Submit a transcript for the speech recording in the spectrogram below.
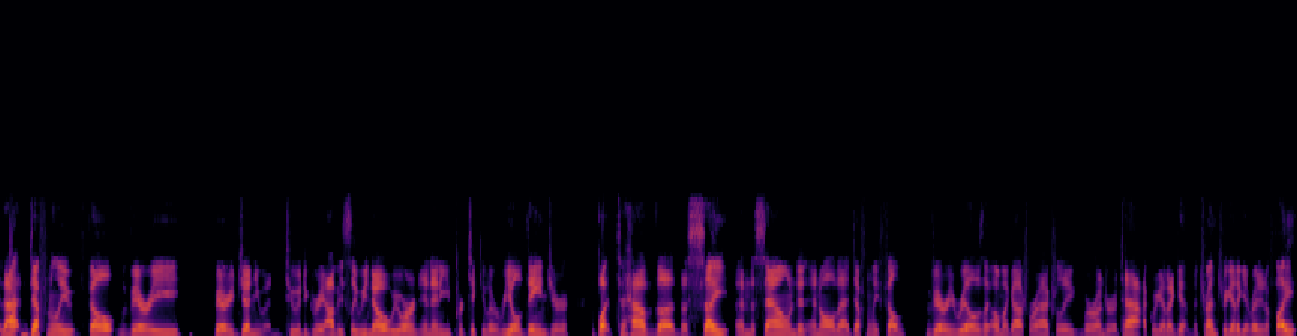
That definitely felt very very genuine to a degree. Obviously, we know we weren't in any particular real danger, but to have the the sight and the sound and, and all that definitely felt very real. It was like, oh my gosh, we're actually we're under attack. We gotta get in the trench. We gotta get ready to fight.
